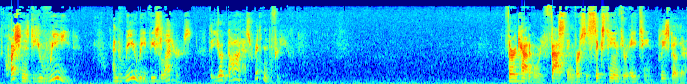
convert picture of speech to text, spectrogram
The question is do you read and reread these letters that your God has written for you? Third category fasting, verses 16 through 18. Please go there.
